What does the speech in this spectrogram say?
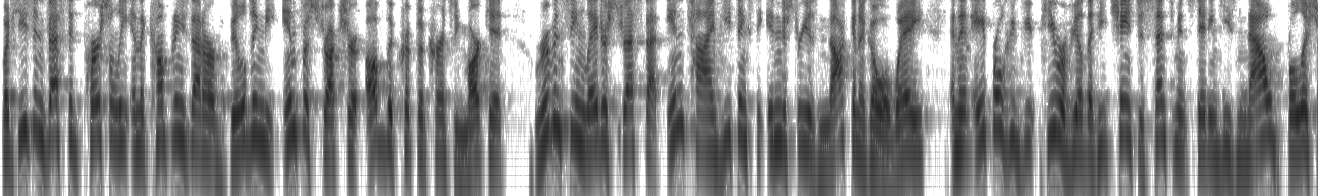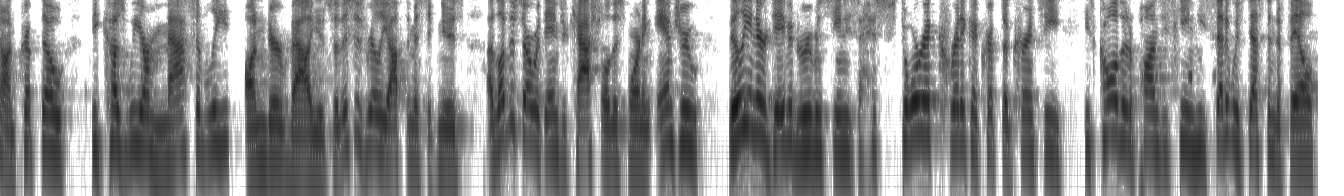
but he's invested personally in the companies that are building the infrastructure of the cryptocurrency market. Rubenstein later stressed that in time, he thinks the industry is not going to go away. And in April, he, he revealed that he changed his sentiment, stating he's now bullish on crypto because we are massively undervalued. So this is really optimistic news. I'd love to start with Andrew Cashflow this morning. Andrew, billionaire David Rubenstein, he's a historic critic of cryptocurrency. He's called it a Ponzi scheme. He said it was destined to fail.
